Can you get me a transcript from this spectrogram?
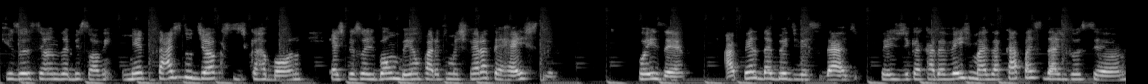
que os oceanos absorvem metade do dióxido de carbono que as pessoas bombeiam para a atmosfera terrestre? Pois é, a perda da biodiversidade prejudica cada vez mais a capacidade do oceano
